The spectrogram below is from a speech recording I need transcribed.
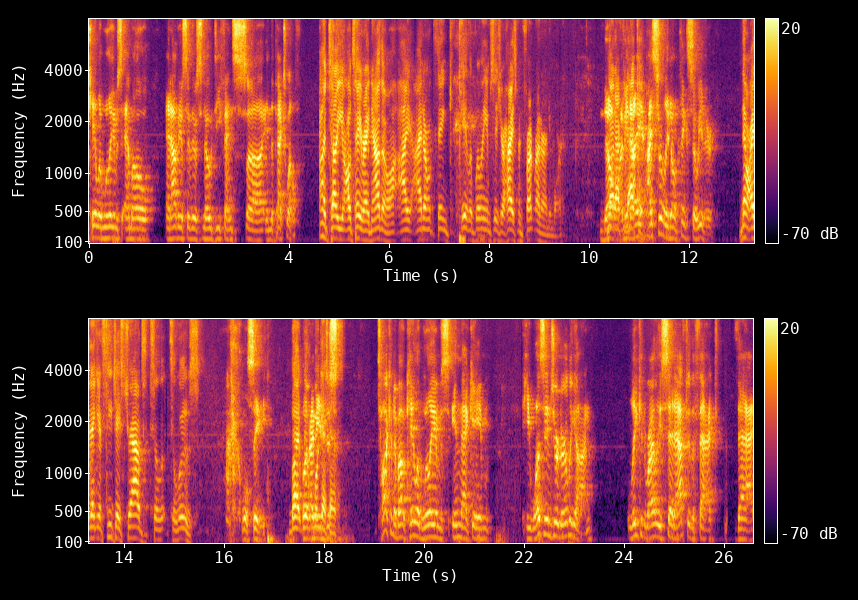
Caleb Williams, mo, and obviously there's no defense uh, in the Pac-12. I'll tell you. I'll tell you right now, though. I I don't think Caleb Williams is your Heisman frontrunner anymore. No, I mean. I, I certainly don't think so either. No, I think it's C.J. Stroud to to lose. We'll see. But we'll, But I we'll mean, just there. talking about Caleb Williams in that game, he was injured early on. Lincoln Riley said after the fact that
